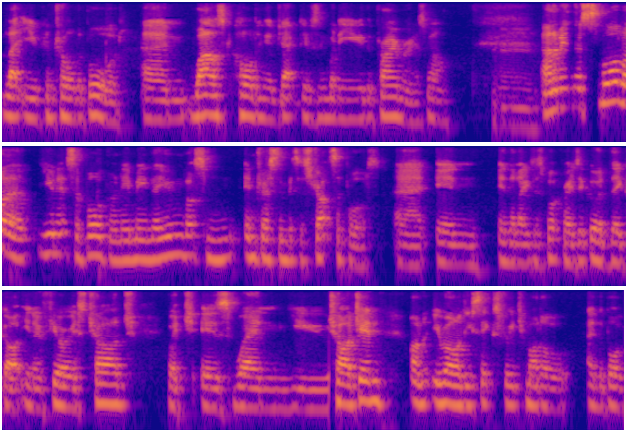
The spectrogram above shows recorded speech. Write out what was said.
let you control the board um, whilst holding objectives and winning you the primary as well. Mm. And I mean, the smaller units of board money. I mean, they even got some interesting bits of strat support uh, in in the latest book, Greater Good. They got you know Furious Charge, which is when you charge in on you roll d6 for each model in the board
